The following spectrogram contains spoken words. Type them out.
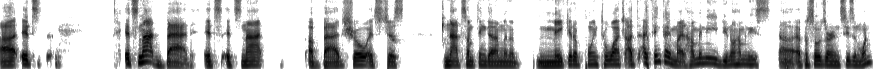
uh it's it's not bad. It's it's not a bad show. It's just not something that I'm gonna make it a point to watch. I, I think I might. How many? Do you know how many uh, episodes are in season one?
